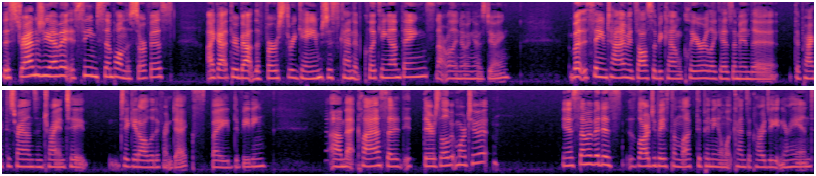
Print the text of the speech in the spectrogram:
The strategy of it, it seems simple on the surface. I got through about the first three games just kind of clicking on things, not really knowing what I was doing. But at the same time, it's also become clearer, like as I'm in the, the practice rounds and trying to to get all the different decks by defeating um, that class, that it, it, there's a little bit more to it. You know, some of it is, is largely based on luck, depending on what kinds of cards you get in your hand.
